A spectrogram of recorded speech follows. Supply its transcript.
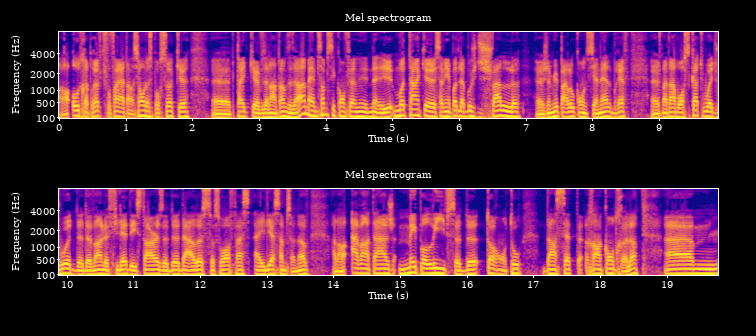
Alors, autre preuve qu'il faut faire attention. C'est pour ça que euh, peut-être que vous allez entendre dire Ah, mais il me semble que c'est confirmé. Moi, tant que ça vient pas de la bouche du cheval, euh, j'aime mieux parler au conditionnel. Bref, je m'attends à voir Scott Wedgwood devant le filet des Stars de Dallas ce soir face à Ilya Samsonov. Alors, avantage Maple Leafs de Toronto dans cette rencontre-là. Euh,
